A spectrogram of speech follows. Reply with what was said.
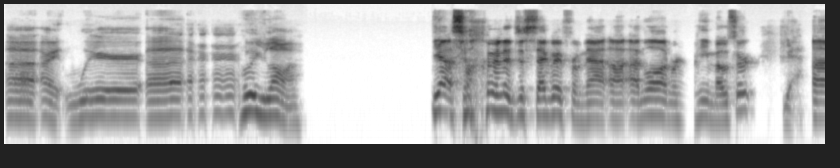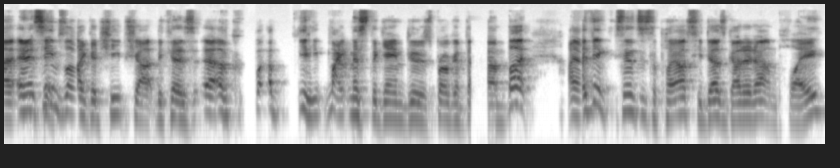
Uh, all right, we're uh, uh, who are you low on? Yeah, so I'm going to just segue from that. Uh, I'm low on Raheem Mostert. Yeah. Uh, and it seems like a cheap shot because uh, uh, he might miss the game due to his broken thumb. But I think since it's the playoffs, he does gut it out and play.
